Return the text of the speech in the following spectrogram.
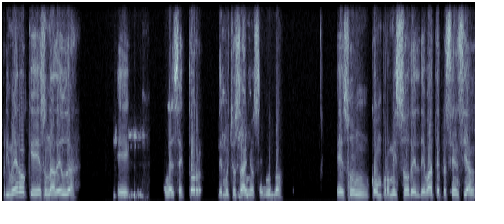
Primero, que es una deuda en el sector de muchos años. Segundo, es un compromiso del debate presidencial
